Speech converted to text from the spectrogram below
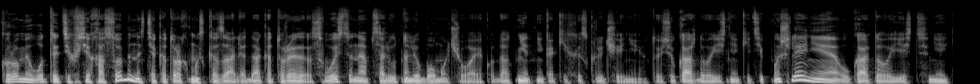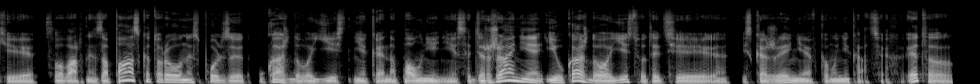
кроме вот этих всех особенностей, о которых мы сказали, да, которые свойственны абсолютно любому человеку, да, нет никаких исключений. То есть у каждого есть некий тип мышления, у каждого есть некий словарный запас, который он использует, у каждого есть некое наполнение содержания, и у каждого есть вот эти искажения в коммуникациях. Это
